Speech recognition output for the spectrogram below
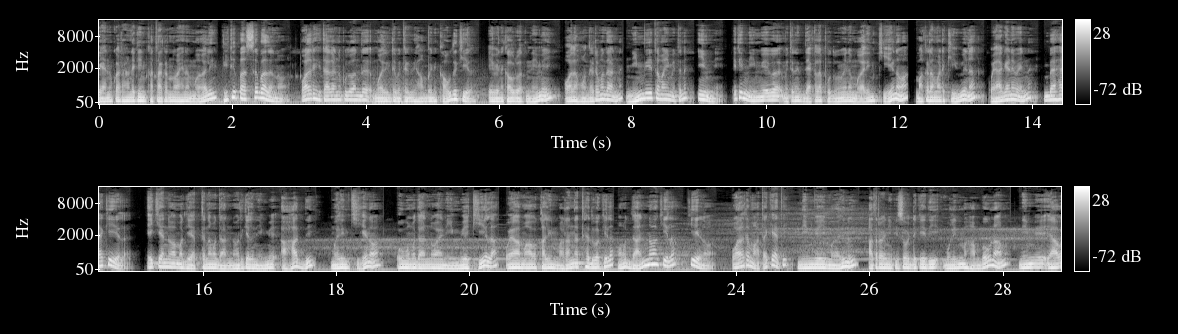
ගෑනු කටහඬකින් කතා කරනවා එහෙන මර්ලින් පිටිපස්ස බලනවා. ඔයාලට හිතාගන්න පුළුවන්ද මර්ලින්ට මෙතනදී හම්බෙන්නේ කවුද කියලා? ඒ වෙන කවුරුවත් නෙමෙයි. ඔයාලා හොඳටම දන්න නිම්වේ තමයි මෙතන ඉන්නේ. ඉතින් නිම්වේව මෙතන දැකලා පුදුම වෙන මර්ලින් කියනවා මකට මට කිව්වේ නම් ඔයා ගැන වෙන්න බෑ කියලා. ඒ කියනවා මගේ ඇත්තනම දන්නවද කියලා නිම්වේ අහද්දි මලින් කියනවා ඔව් මම දන්නවා නිම්වේ කියලා. ඔයා මාව කලින් මරන්නත් හැදුවා කියලා. මම දන්නවා කියලා කියනවා. ඔයාලට මතක ඇති නිම්වේයි මලිනුයි හතරවෙනි එපිසෝඩ් එකේදී මුලින්ම හම්බ වුණාම නිම්වේ යාව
